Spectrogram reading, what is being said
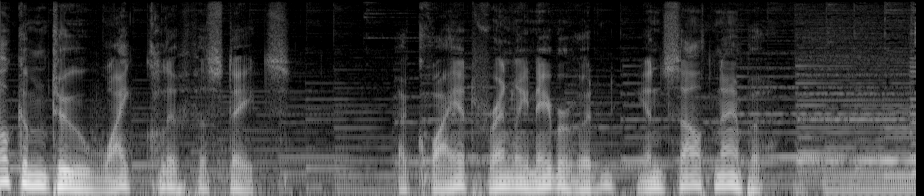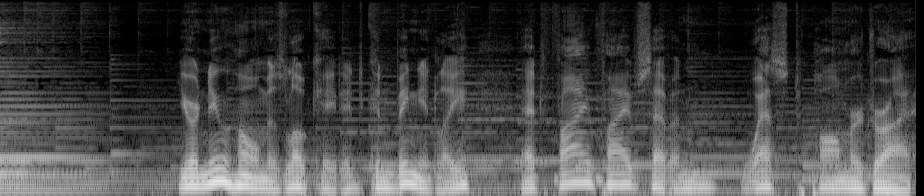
Welcome to White Cliff Estates, a quiet, friendly neighborhood in South Nampa. Your new home is located conveniently at 557 West Palmer Drive.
